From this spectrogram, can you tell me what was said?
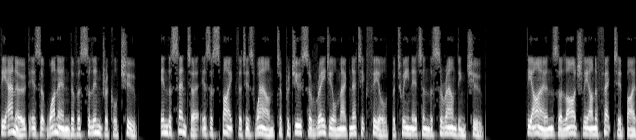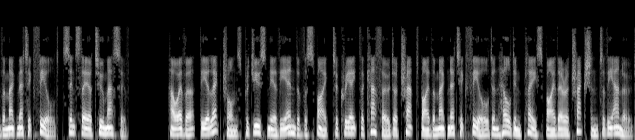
The anode is at one end of a cylindrical tube. In the center is a spike that is wound to produce a radial magnetic field between it and the surrounding tube. The ions are largely unaffected by the magnetic field, since they are too massive. However, the electrons produced near the end of the spike to create the cathode are trapped by the magnetic field and held in place by their attraction to the anode.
